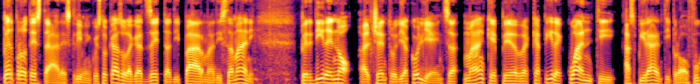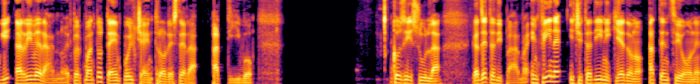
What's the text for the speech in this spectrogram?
Per protestare, scrive in questo caso la Gazzetta di Parma di stamani, per dire no al centro di accoglienza, ma anche per capire quanti aspiranti profughi arriveranno e per quanto tempo il centro resterà attivo. Così sulla Gazzetta di Parma. Infine i cittadini chiedono attenzione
